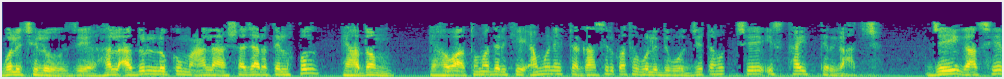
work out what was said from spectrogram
বলেছিল যে, হাল আদুল্লকুম আলা সাজারাতেল হল হে আদম, হে হাওয়া, তোমাদেরকে এমন একটা গাছের কথা বলে দেব, যেটা হচ্ছে স্থায়িত্বের গাছ। যেই গাছের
